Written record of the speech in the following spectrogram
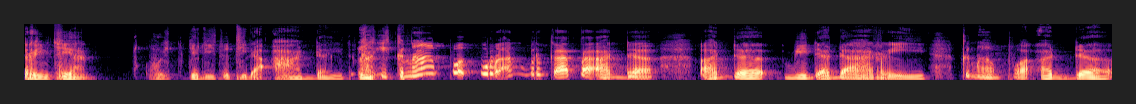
rincian Oh, jadi itu tidak ada itu. Lagi kenapa Quran berkata ada ada bidadari, kenapa ada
